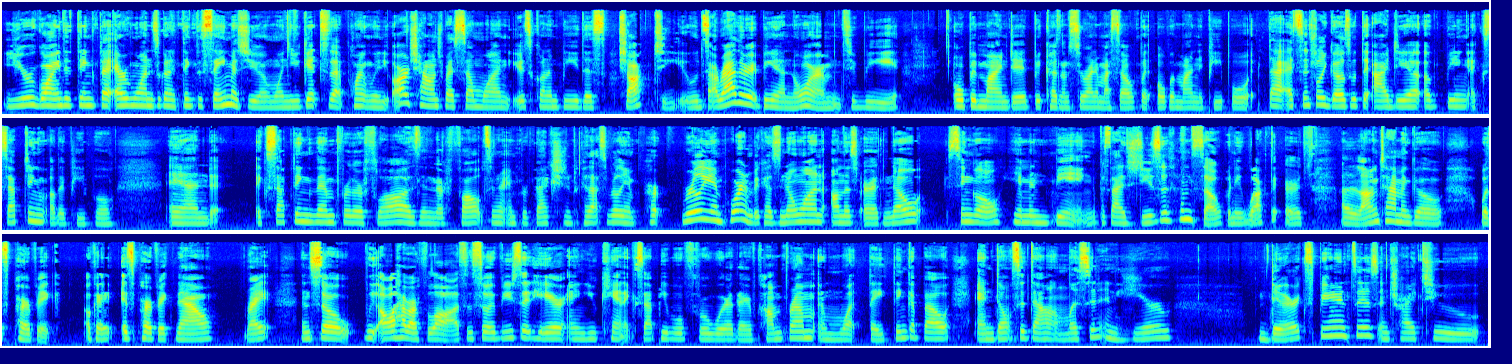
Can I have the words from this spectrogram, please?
you're going to think that everyone is going to think the same as you. And when you get to that point when you are challenged by someone, it's going to be this shock to you. I'd rather it be a norm to be open minded because I'm surrounding myself with open minded people. That essentially goes with the idea of being accepting of other people and accepting them for their flaws and their faults and their imperfections because that's really imp- really important because no one on this earth, no single human being besides Jesus himself when he walked the earth a long time ago was perfect. Okay, it's perfect now right? And so we all have our flaws. And so if you sit here and you can't accept people for where they've come from and what they think about, and don't sit down and listen and hear their experiences and try to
